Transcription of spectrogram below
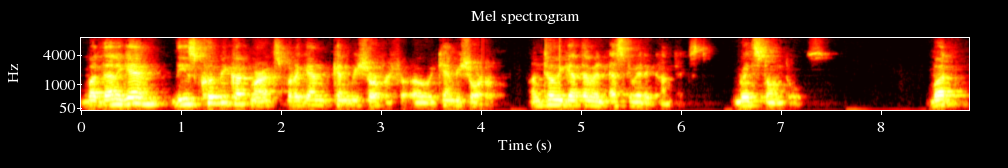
But then again, these could be cut marks, but again, can be short for sure. Uh, it can be short until we get them in excavated context with stone tools. But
